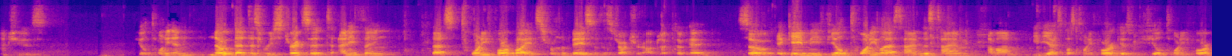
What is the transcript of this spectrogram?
And choose field 20, and note that this restricts it to anything that's 24 bytes from the base of the structure object, okay? So it gave me field 20 last time, this time I'm on EDX plus 24, it gives me field 24.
